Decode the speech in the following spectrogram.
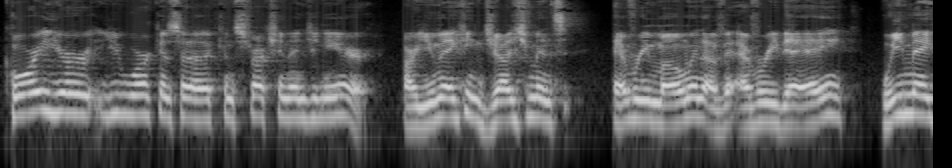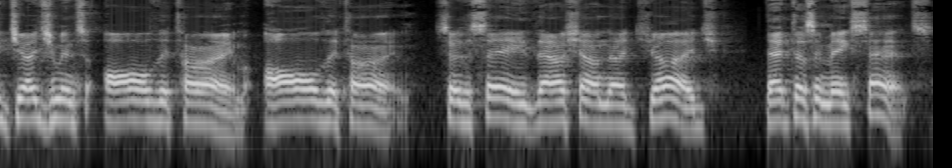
Corey, you're, you work as a construction engineer. Are you making judgments every moment of every day? We make judgments all the time, all the time. So to say, thou shalt not judge, that doesn't make sense.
